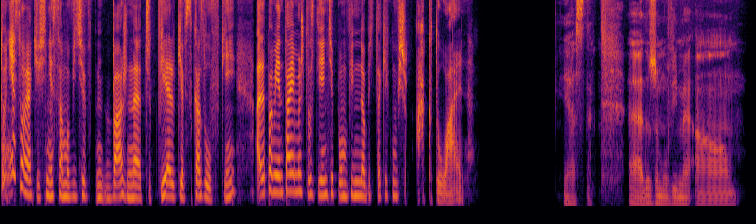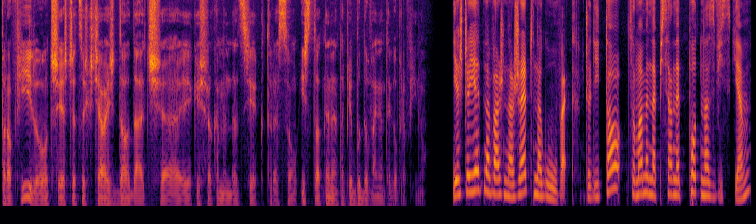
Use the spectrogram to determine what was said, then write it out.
to nie są jakieś niesamowicie ważne czy wielkie wskazówki, ale pamiętajmy, że to zdjęcie powinno być, tak jak mówisz, aktualne. Jasne. E, dużo mówimy o profilu. Czy jeszcze coś chciałeś dodać? E, jakieś rekomendacje, które są istotne na etapie budowania tego profilu? Jeszcze jedna ważna rzecz, nagłówek, czyli to, co mamy napisane pod nazwiskiem,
